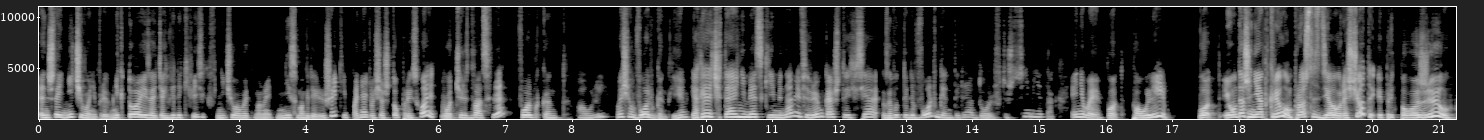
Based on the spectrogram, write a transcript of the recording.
Эйнштейн ничего не придумал. Никто из этих великих физиков ничего в этот момент не смогли решить и понять вообще, что происходит. Вот через 20 лет Вольфганг Паули. В общем, Вольфганг. Я, я когда читаю немецкие имена, мне все время кажется, что их все зовут или Вольфганг, или Адольф. То что с ними не так. Anyway, вот, Паули. Вот. И он даже не открыл, он просто сделал расчеты и предположил,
